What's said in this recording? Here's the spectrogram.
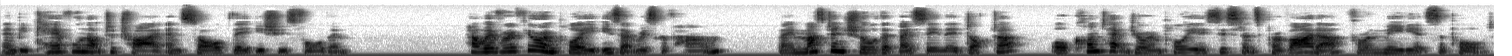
and be careful not to try and solve their issues for them. However, if your employee is at risk of harm, they must ensure that they see their doctor or contact your employee assistance provider for immediate support.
